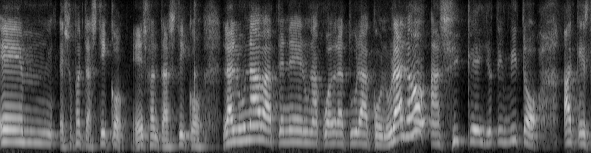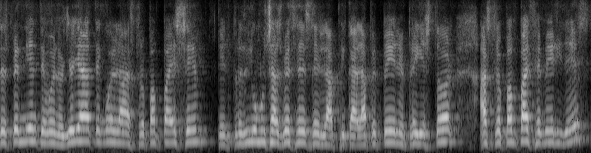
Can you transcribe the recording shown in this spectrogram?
Eso es fantástico, es fantástico. La luna va a tener una cuadratura con Urano, así que yo te invito a que estés pendiente. Bueno, yo ya tengo en la Astropampa S, te lo digo muchas veces de la, la app en el Play Store, Astropampa Efemérides.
